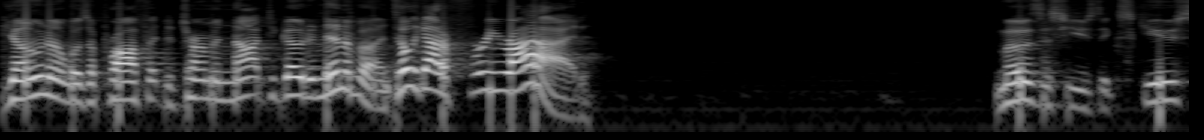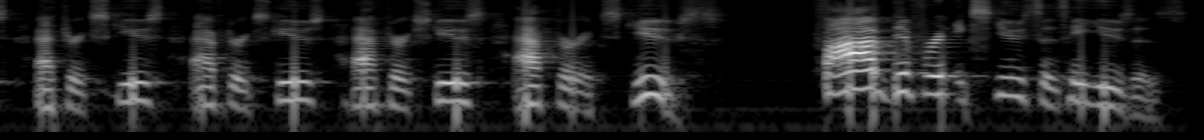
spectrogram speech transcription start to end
Jonah was a prophet determined not to go to Nineveh until he got a free ride. Moses used excuse after excuse after excuse after excuse after excuse. Five different excuses he uses.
